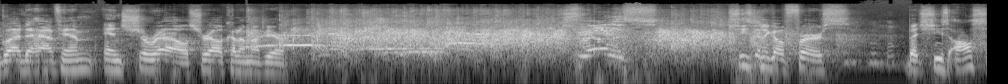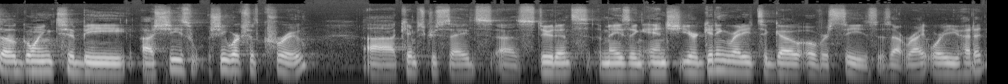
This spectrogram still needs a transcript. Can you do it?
Glad to have him. And Sherelle. Sherelle, come up here. Sherelle is, she's going to go first but she's also going to be, uh, she's, she works with Crew, uh, Campus Crusades uh, students, amazing. And she, you're getting ready to go overseas, is that right? Where are you headed?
